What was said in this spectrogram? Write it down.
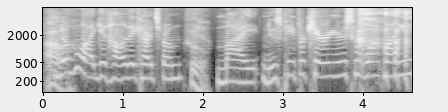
You oh. know who I get holiday cards from? Who? My newspaper carriers who want money,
